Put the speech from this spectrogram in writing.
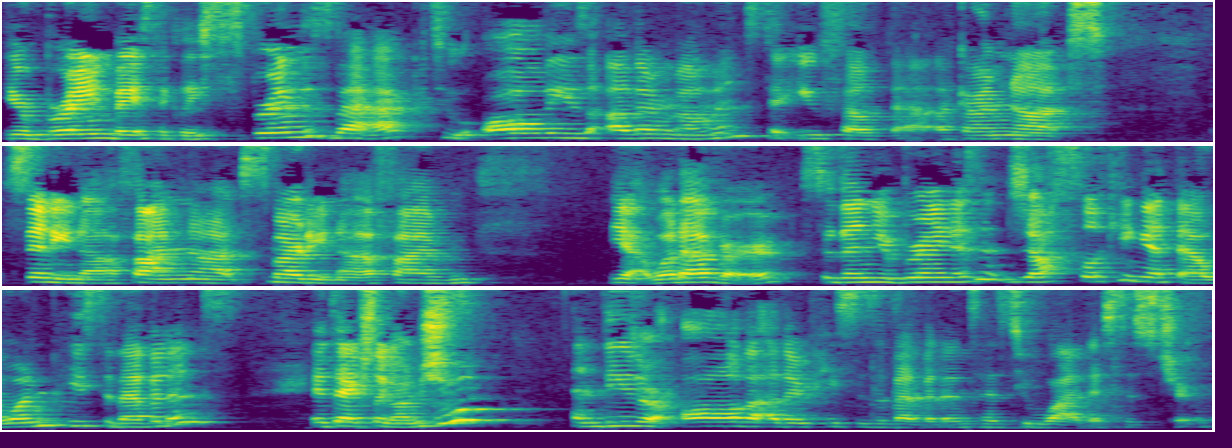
your brain basically springs back to all these other moments that you felt that. Like, I'm not thin enough, I'm not smart enough, I'm yeah, whatever. So then your brain isn't just looking at that one piece of evidence, it's actually going, and these are all the other pieces of evidence as to why this is true.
